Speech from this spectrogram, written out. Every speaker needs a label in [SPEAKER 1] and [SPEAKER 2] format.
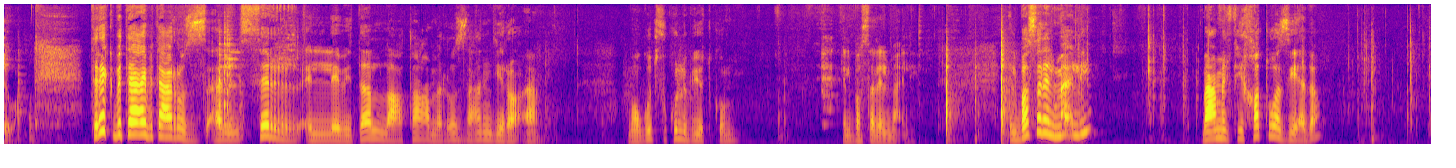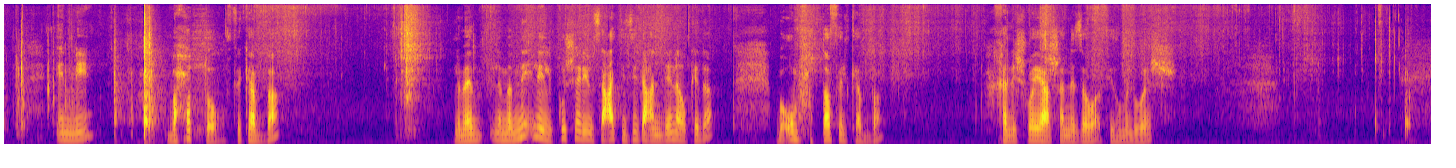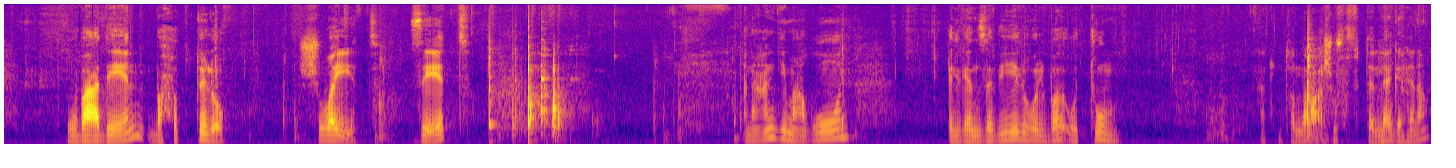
[SPEAKER 1] سوا التريك بتاعي بتاع الرز السر اللي بيطلع طعم الرز عندي رائع. موجود في كل بيوتكم. البصل المقلي. البصل المقلي بعمل فيه خطوة زيادة. إني بحطه في كبة. لما لما بنقلي الكشري وساعات يزيد عندنا وكده بقوم حطاه في الكبة. هخلي شوية عشان نزوق فيهم الوش. وبعدين بحط له شوية زيت. أنا عندي معجون الجنزبيل والب... والثوم أشوفه في التلاجة هنا.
